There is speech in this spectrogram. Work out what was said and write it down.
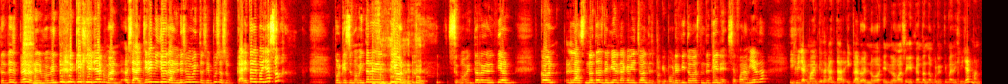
Entonces, claro, en el momento en el que Hugh Jackman, o sea, Jeremy Jordan en ese momento se puso su careta de payaso, porque su momento de redención, su momento de redención con las notas de mierda que había hecho antes, porque pobrecito bastante tiene, se fue a la mierda, y Hugh Jackman empieza a cantar, y claro, él no, él no va a seguir cantando por encima de Hugh Jackman.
